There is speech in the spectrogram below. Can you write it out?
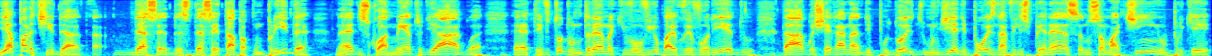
E a partir da, dessa, dessa etapa cumprida, né, de escoamento de água, eh, teve todo um drama que envolvia o bairro Revoredo, da água chegar na, dois, um dia depois na Vila Esperança, no São Martinho, porque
